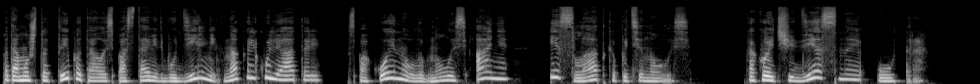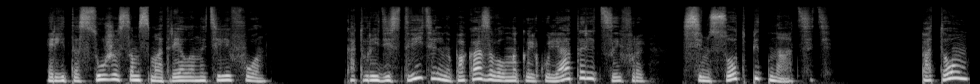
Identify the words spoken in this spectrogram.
«Потому что ты пыталась поставить будильник на калькуляторе», — спокойно улыбнулась Аня и сладко потянулась. «Какое чудесное утро!» Рита с ужасом смотрела на телефон, который действительно показывал на калькуляторе цифры 715. Потом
